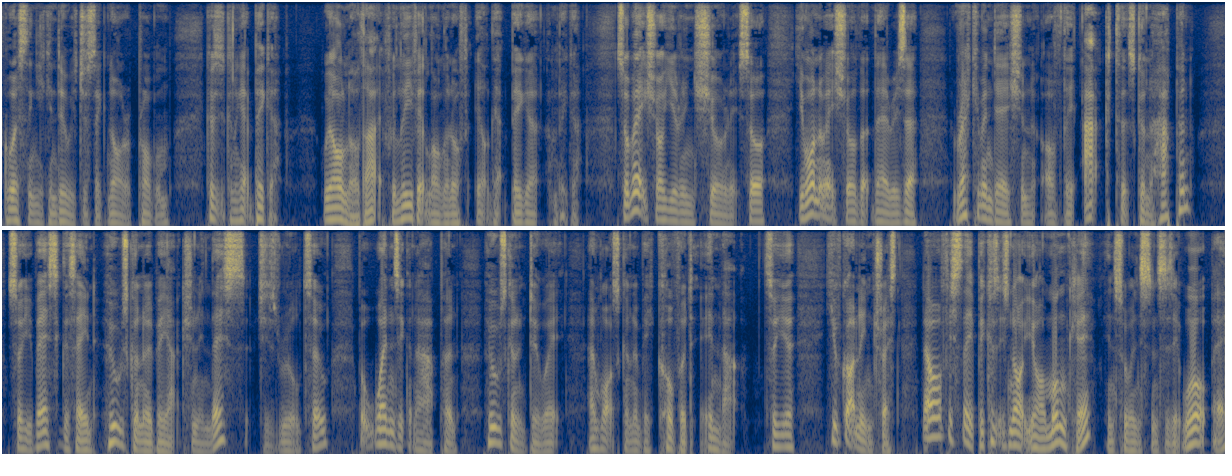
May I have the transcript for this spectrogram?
The worst thing you can do is just ignore a problem because it's going to get bigger. We all know that. If we leave it long enough, it'll get bigger and bigger. So make sure you're insuring it. So you want to make sure that there is a recommendation of the act that's going to happen. So you're basically saying who's going to be actioning this, which is rule two, but when's it going to happen, who's going to do it, and what's going to be covered in that. So you you've got an interest. Now, obviously, because it's not your monkey, in some instances it won't be,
